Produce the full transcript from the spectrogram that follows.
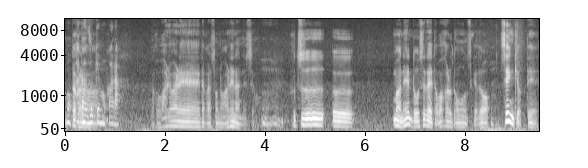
う。もう片付けもから、だから我々だからそのあれなんですよ。うん普通うまあね同世代とは分かると思うんですけど選挙って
